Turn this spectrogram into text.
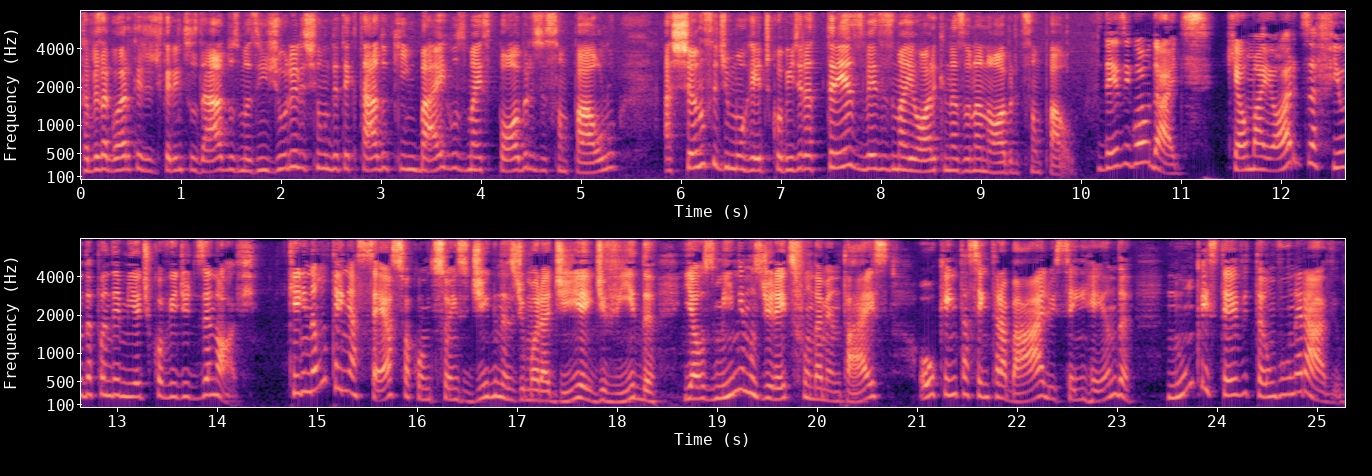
Talvez agora esteja diferentes os dados, mas em julho eles tinham detectado que em bairros mais pobres de São Paulo, a chance de morrer de Covid era três vezes maior que na zona nobre de São Paulo. Desigualdades, que é o maior desafio da pandemia de Covid-19. Quem não tem acesso a condições dignas de moradia e de vida e aos mínimos direitos fundamentais, ou quem está sem trabalho e sem renda, nunca esteve tão vulnerável.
